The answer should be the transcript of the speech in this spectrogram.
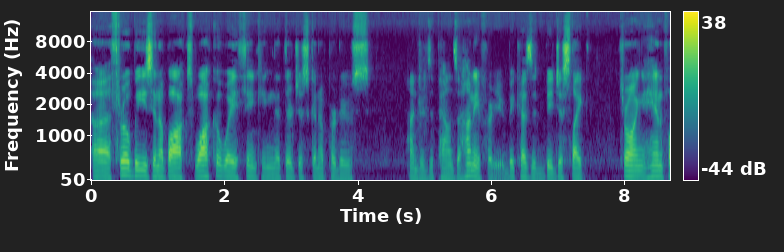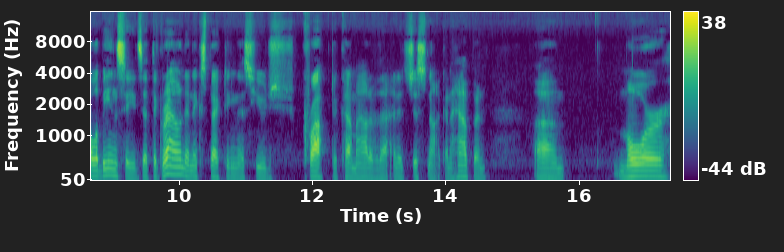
uh, throw bees in a box, walk away thinking that they're just going to produce hundreds of pounds of honey for you, because it'd be just like throwing a handful of bean seeds at the ground and expecting this huge crop to come out of that, and it's just not going to happen. Um, more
